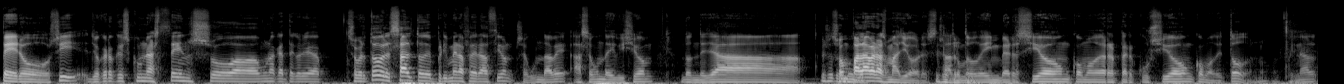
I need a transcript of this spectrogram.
Pero sí, yo creo que es que un ascenso a una categoría, sobre todo el salto de primera federación, segunda B, a segunda división, donde ya son mundo. palabras mayores, Es tanto de inversión como de repercusión, como de todo, ¿no? Al final.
